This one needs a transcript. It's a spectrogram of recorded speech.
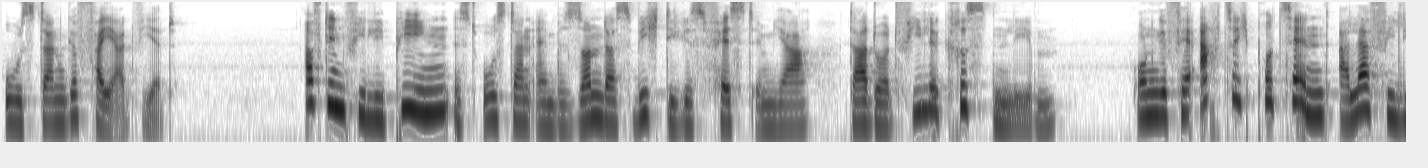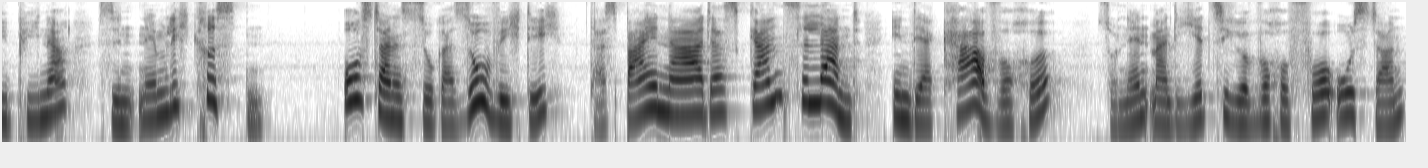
Ostern gefeiert wird. Auf den Philippinen ist Ostern ein besonders wichtiges Fest im Jahr, da dort viele Christen leben. Ungefähr 80 Prozent aller Philippiner sind nämlich Christen. Ostern ist sogar so wichtig, dass beinahe das ganze Land in der Karwoche so nennt man die jetzige Woche vor Ostern,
